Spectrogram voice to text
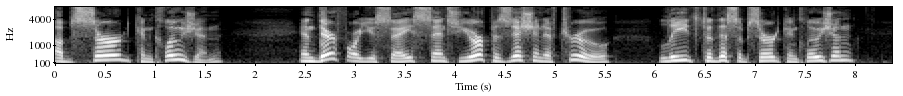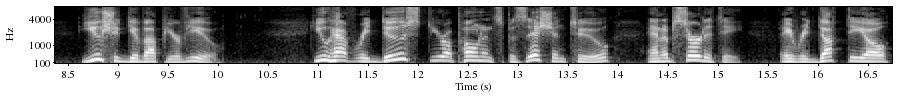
absurd conclusion, and therefore you say, since your position, if true, leads to this absurd conclusion, you should give up your view. You have reduced your opponent's position to an absurdity, a reductio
